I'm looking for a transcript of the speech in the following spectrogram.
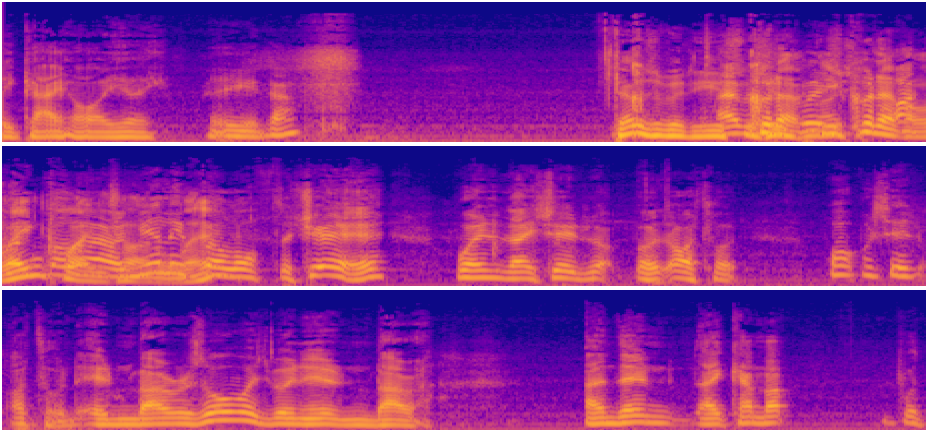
E E K I E. There you go. That was a bit That useless. Could have- you could have a I couldn't Lane I nearly there. fell off the chair when they said, I thought, what was it? I thought Edinburgh has always been Edinburgh. And then they come up with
